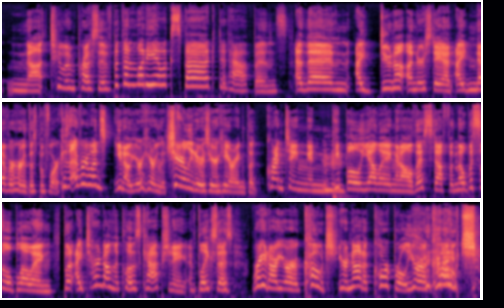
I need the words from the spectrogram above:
It's not too impressive, but then what do you expect? It happens. And then I do not understand. I never heard this before because everyone's, you know, you're hearing the cheerleaders, you're hearing the grunting and mm-hmm. people yelling and all this stuff and the whistle blowing. But I turned on the closed captioning and Blake says, Radar, you're a coach. You're not a corporal. You're a coach.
